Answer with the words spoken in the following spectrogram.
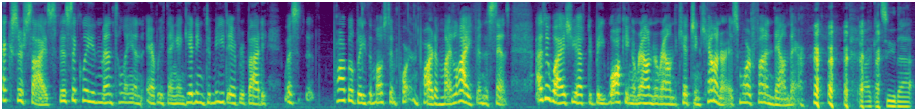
exercise physically and mentally and everything and getting to meet everybody was probably the most important part of my life in a sense otherwise you have to be walking around around the kitchen counter it's more fun down there I can see that.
